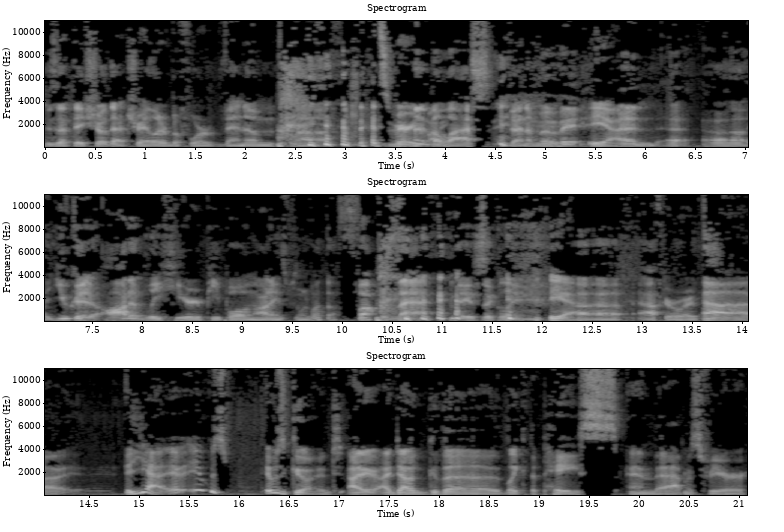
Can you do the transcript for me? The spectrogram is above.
is that they showed that trailer before Venom, uh, that's very the last Venom movie. Yeah. And uh, uh, you could audibly hear people in the audience being like, what the fuck was that? Basically. Yeah. Uh, afterwards. Uh, yeah, it, it was it was good. I, I dug the like the pace and the atmosphere.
